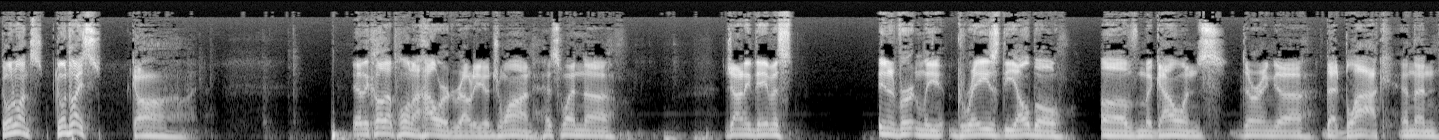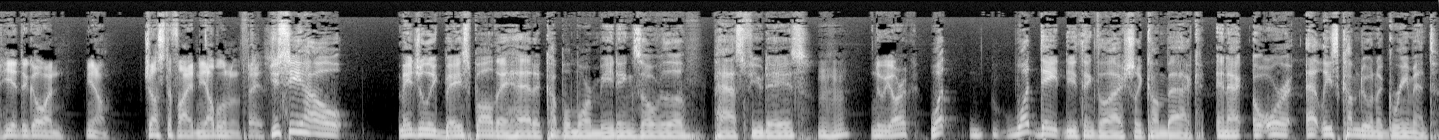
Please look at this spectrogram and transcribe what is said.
Going once. Going twice. Gone. Yeah, they call that pulling a Howard rowdy, a Juwan. That's when uh, Johnny Davis inadvertently grazed the elbow of McGowens during uh, that block, and then he had to go and, you know, justify it and he elbowed him in the face. Do you see how Major League Baseball they had a couple more meetings over the past few days? New York? What what date do you think they'll actually come back and act, or at least come to an agreement?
